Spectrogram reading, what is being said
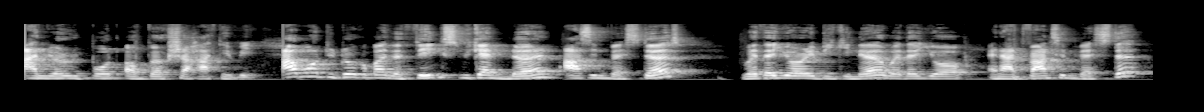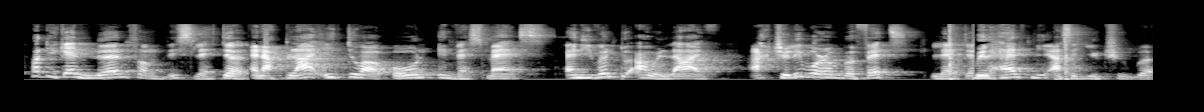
annual report of Berkshire Hathaway. I want to talk about the things we can learn as investors, whether you're a beginner, whether you're an advanced investor, what you can learn from this letter and apply it to our own investments and even to our life. Actually, Warren Buffett's letter will help me as a YouTuber.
